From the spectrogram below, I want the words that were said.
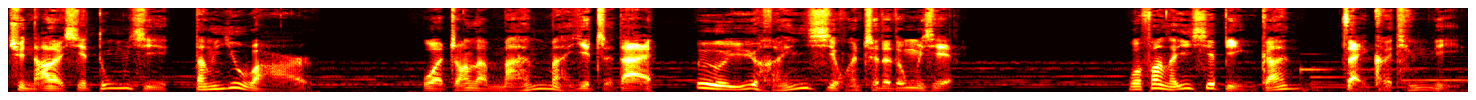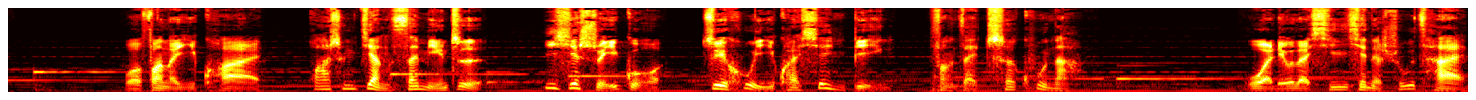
去拿了些东西当诱饵，我装了满满一纸袋鳄鱼很喜欢吃的东西。我放了一些饼干在客厅里，我放了一块花生酱三明治，一些水果，最后一块馅饼放在车库那。我留了新鲜的蔬菜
